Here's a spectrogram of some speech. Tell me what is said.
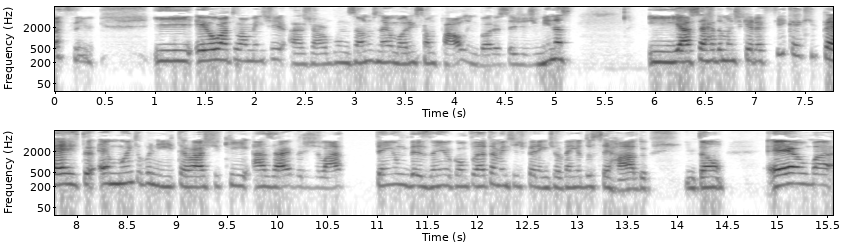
assim. E eu atualmente, há já alguns anos, né? Eu moro em São Paulo, embora eu seja de Minas. E a Serra da Mantiqueira fica aqui perto, é muito bonita. Eu acho que as árvores de lá têm um desenho completamente diferente. Eu venho do Cerrado, então é uma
